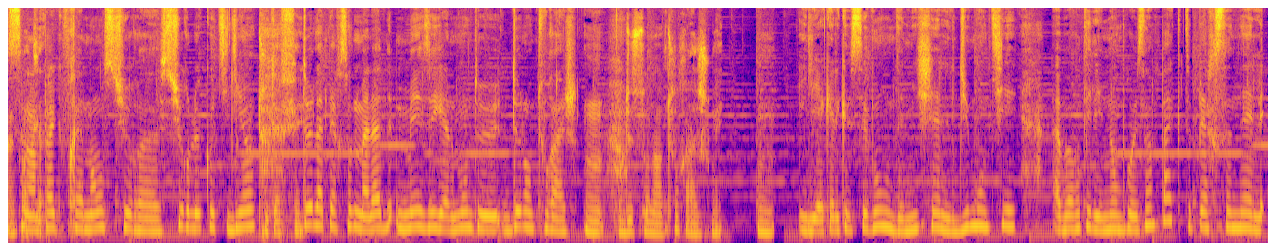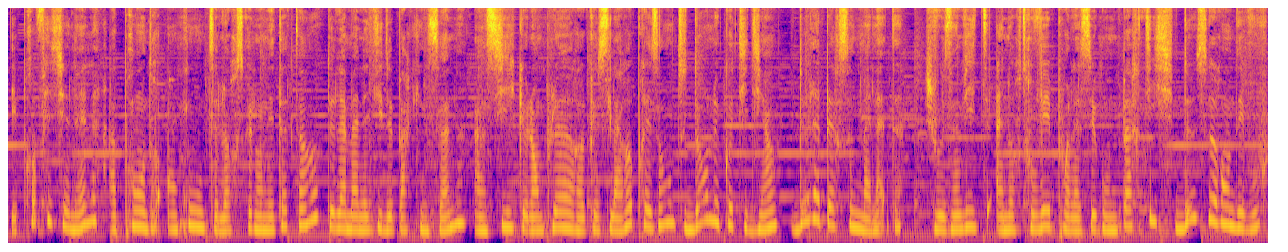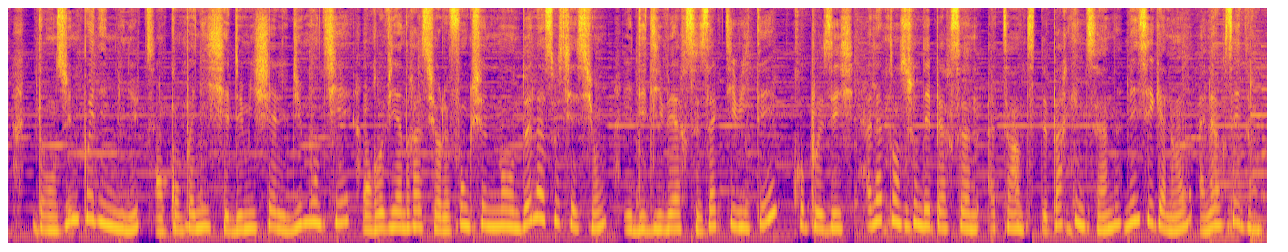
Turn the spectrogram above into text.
ça impacte vraiment sur sur le quotidien Tout à fait. de la personne malade, mais également de, de l'entourage. Mmh, de son entourage, oui. Mmh. Il y a quelques secondes, Michel Dumontier abordait les nombreux impacts personnels et professionnels à prendre en compte lorsque l'on est atteint de la maladie de Parkinson, ainsi que l'ampleur que cela représente dans le quotidien de la personne malade. Je vous invite à nous retrouver pour la seconde partie de ce rendez-vous dans une poignée de minutes. En compagnie de Michel Dumontier, on reviendra sur le fonctionnement de l'association et des diverses activités proposées à l'attention des personnes atteintes de Parkinson, mais également à leurs aidants.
